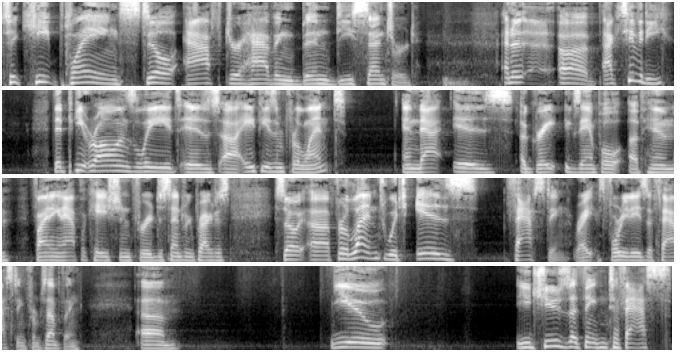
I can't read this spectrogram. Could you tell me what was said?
To keep playing still after having been decentered. And uh, uh, activity that Pete Rollins leads is uh, Atheism for Lent. And that is a great example of him finding an application for a decentering practice. So uh, for Lent, which is fasting, right? It's 40 days of fasting from something. Um, you you choose a thing to fast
